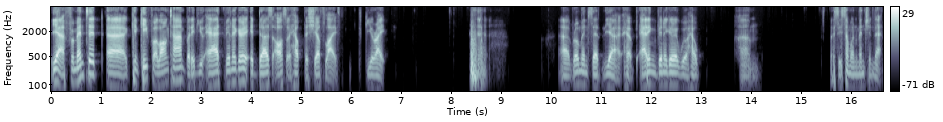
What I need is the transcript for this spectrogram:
Yeah, fermented uh, can keep for a long time, but if you add vinegar, it does also help the shelf life. You're right. uh, Roman said, yeah, help, adding vinegar will help. Um, let's see, someone mentioned that.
